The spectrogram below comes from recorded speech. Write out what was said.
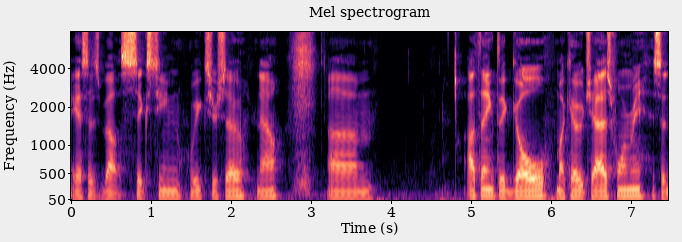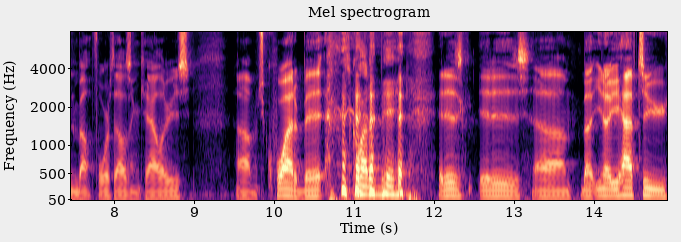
I guess it's about 16 weeks or so now. Um, I think the goal my coach has for me is setting about 4,000 calories. Um, it's quite a bit. It's quite a bit. it is. It is. Um, but you know, you have to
